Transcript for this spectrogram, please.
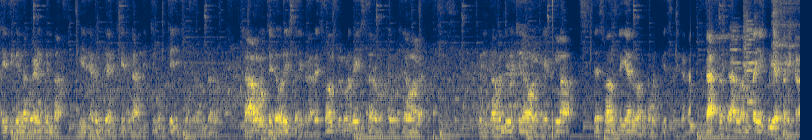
చేతి కింద మేడం కింద ఏది అడిగితే అది చేతిలో అందించి మంచిగా చేసేస్తారు చాలా మంచిగా గౌరవిస్తారు ఇక్కడ. రెస్పాన్సిబుల్ కూడా ఇస్తారు. మొత్తం వచ్చిన వాళ్ళకి. ఎంతమంది వచ్చిన వాళ్ళకి ఎట్లా రెస్పాన్సిబుల్ ఇవ్వాలో అంత మంచిగా ఇస్తారు ఇక్కడ. డాక్టర్ గారు అంతా ఎక్కువ చేస్తారు ఇక్కడ.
